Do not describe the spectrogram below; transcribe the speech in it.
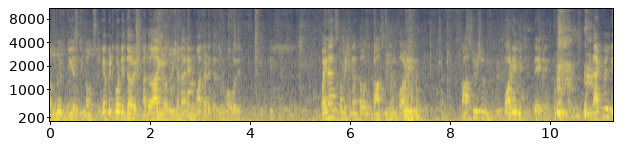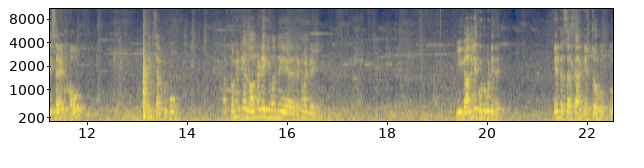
ಒಂದು ಜಿ ಎಸ್ ಟಿ ಕೌನ್ಸಿಲ್ಗೆ ಬಿಟ್ಕೊಟ್ಟಿದ್ದಾವೆ. ಅದು ಆಗಿರೋ ವಿಷಯ. ನಾನೇನು ಮಾತಾಡಿದ್ದಲ್ಲಿ ಹೋಗೋದೆ ಫೈನಾನ್ಸ್ ಕಮಿಷನ್ ಅಂತ ಒಂದು ಕಾನ್ಸ್ಟಿಟ್ಯೂಷನ್ ಬಾಡಿ ಇದೆ. Constitution body which is they will decide how things things to to committee as already given the recommendation. ಈಗಾಗಲೇ ಕೊಟ್ಕೊಟ್ಟಿದೆ ಕೇಂದ್ರ ಸರ್ಕಾರಕ್ಕೆ ಎಷ್ಟು ಹೋಗ್ಬೇಕು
